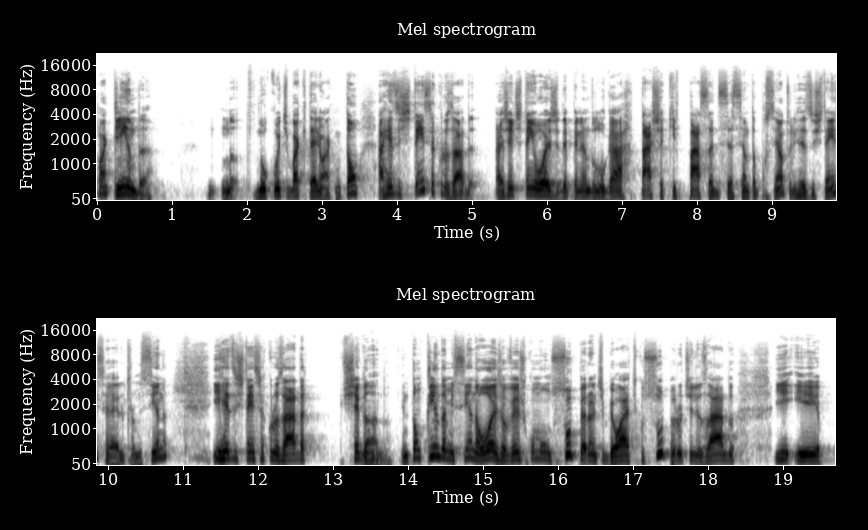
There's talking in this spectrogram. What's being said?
Com a clinda no, no Cutibacterium acne. Então, a resistência cruzada, a gente tem hoje, dependendo do lugar, taxa que passa de 60% de resistência, a eritromicina, e resistência cruzada chegando. Então, clindamicina hoje eu vejo como um super antibiótico, super utilizado e, e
